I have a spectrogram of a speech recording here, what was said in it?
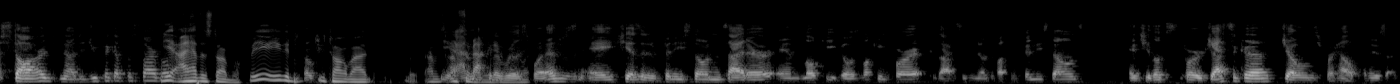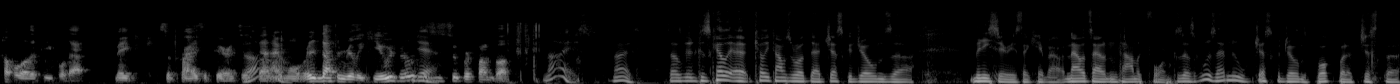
Star. Now, did you pick up the Star book? Yeah, I have the Star book. You, you could Okay. you talk about. I'm, Yeah, I'm still not going to really spoil. This was an A. She has an Infinity Stone inside her, and Loki goes looking for it because obviously he knows about the Infinity Stones. And she looks for Jessica Jones for help. And there's a couple other people that make surprise appearances that I Oh. won't. Nothing really huge, but it was Yeah. just a super fun book. Nice, nice. Sounds good. Because Kelly uh, Kelly Thompson wrote that Jessica Jones uh, miniseries that came out. Now it's out in comic form. Because I was like, "Ooh, is that new Jessica Jones book?" But it's just the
